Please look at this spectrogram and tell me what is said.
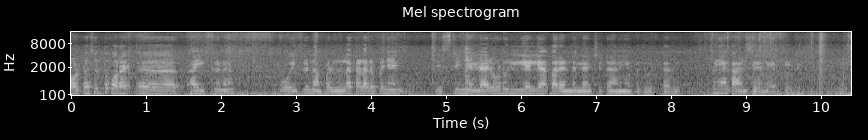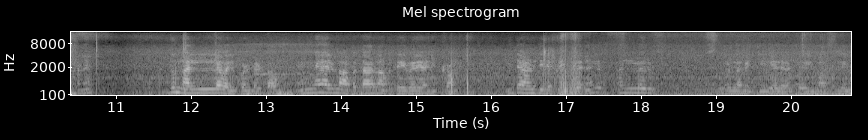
ഫോട്ടോസ് എടുത്ത് കുറേ അയക്കണ്. പോയിക്കണ്. അപ്പോൾ ഉള്ള കളർ ഇപ്പോൾ ഞാൻ ജസ്റ്റ് ഇനി എല്ലാവരോടും ഇല്ല ഇല്ല പറയണ്ടല്ലോ വെച്ചിട്ടാണ് ഞാൻ ഇപ്പോൾ ഇത് വിട്ടത്. ഇപ്പോൾ ഞാൻ കാണിച്ചു തരാം നേരത്തേക്ക്. ഇത് നല്ല വലിപ്പമുണ്ട് കേട്ടോ. എങ്ങനെയായാലും നാൽപ്പത്താറ് നാൽപ്പത്തേഴ് വരെ അടിക്കാം ഇതാണ് ഇതിന്റെ പ്രിന്റ് നല്ലൊരു സുഖമുള്ള മെറ്റീരിയൽ കേട്ടോ ഈ മാസത്തിൽ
